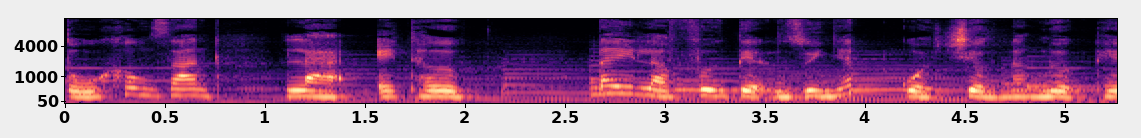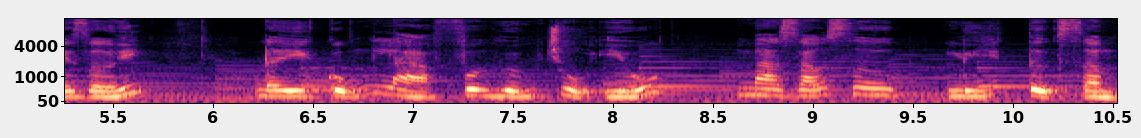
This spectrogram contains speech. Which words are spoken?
tố không gian là ether. Đây là phương tiện duy nhất của trường năng lượng thế giới. Đây cũng là phương hướng chủ yếu mà giáo sư Lý Tự Sầm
